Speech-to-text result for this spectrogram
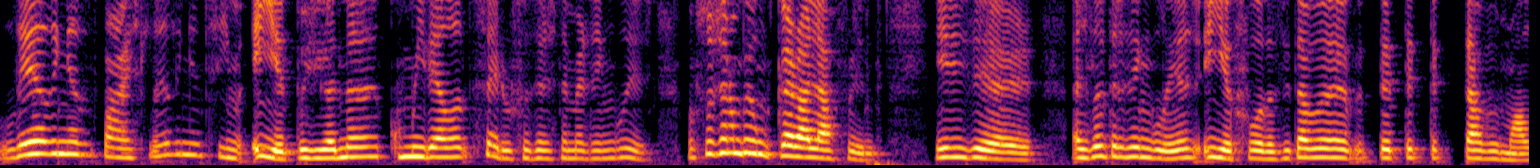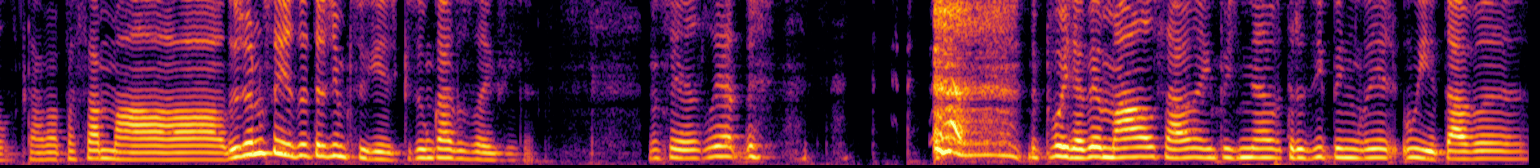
Lê a linha de baixo, lê a linha de cima. E depois anda comidela de cérebro fazer esta merda em inglês. Uma pessoa já não vê um caralho à frente e dizer as letras em inglês, ia foda-se, eu estava mal, estava a passar mal. Eu já não sei as letras em português, que sou um bocado disléxica. Não sei as letras. Depois, a ver mal, sabem? Depois ainda traduzir para inglês. Ui, eu estava.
